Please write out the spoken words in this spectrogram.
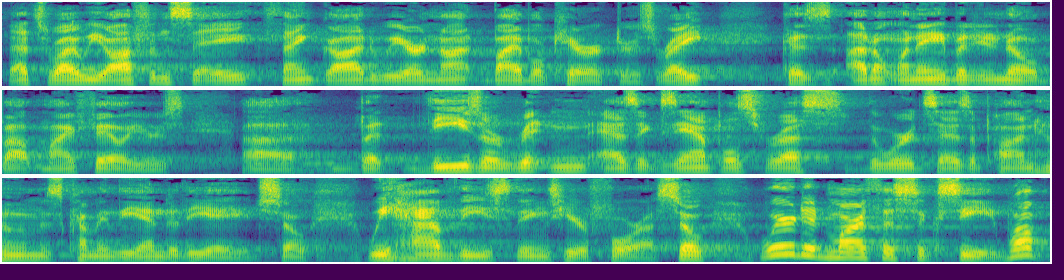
that's why we often say, thank God we are not Bible characters, right? because I don't want anybody to know about my failures. Uh, but these are written as examples for us. The word says, upon whom is coming the end of the age. So we have these things here for us. So where did Martha succeed? Well,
